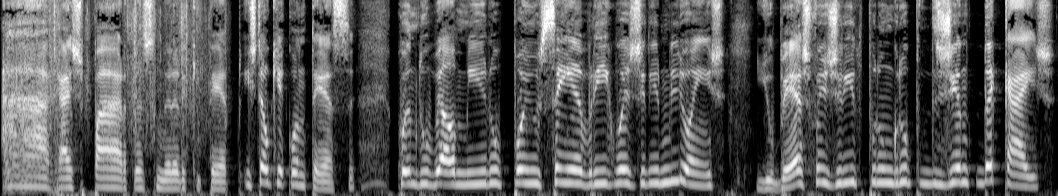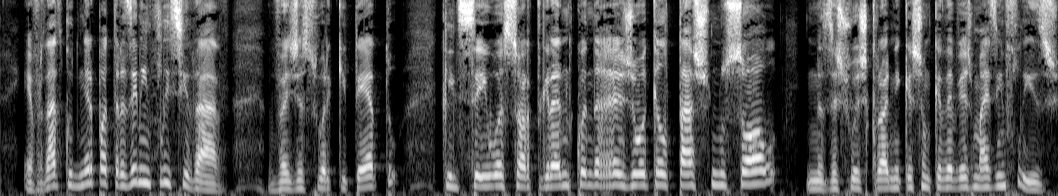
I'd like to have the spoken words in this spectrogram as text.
Ah, rasparta, senhor arquiteto. Isto é o que acontece quando o Belmiro põe o sem-abrigo a gerir milhões. E o BES foi gerido por um grupo de gente da CAIS. É verdade que o dinheiro pode trazer infelicidade. Veja-se o arquiteto que lhe saiu a sorte grande quando arranjou aquele tacho no sol, mas as suas crónicas são cada vez mais infelizes.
